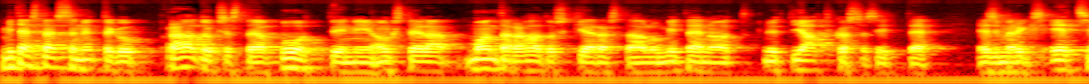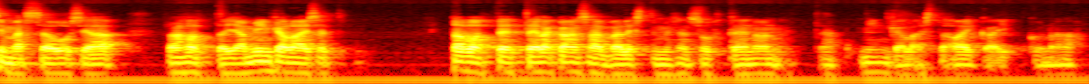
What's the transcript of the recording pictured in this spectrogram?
Mitäs tässä nyt, kun rahoituksesta jo puhuttiin, niin onko teillä monta rahoituskierrosta ollut? Miten olet nyt jatkossa sitten esimerkiksi etsimässä uusia rahoittajia? Minkälaiset tavoitteet teillä kansainvälistymisen suhteen on? Että minkälaista aikaikkunaa?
